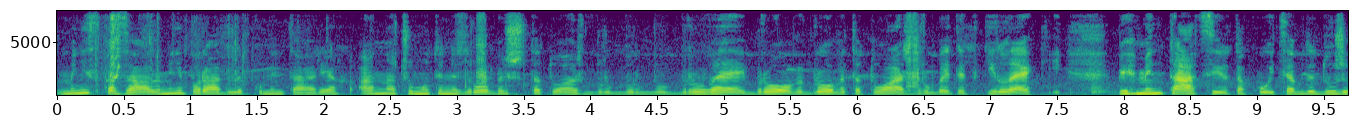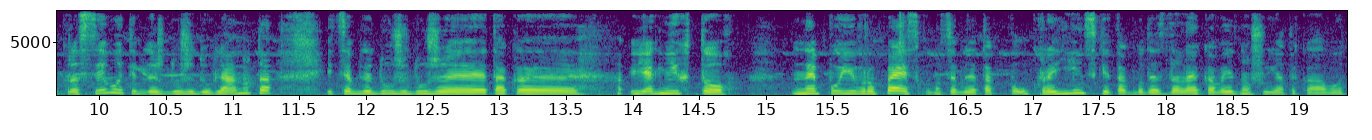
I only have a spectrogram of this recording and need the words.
Мені сказали, мені порадили в коментарях. Анна, чому ти не зробиш татуаж бр- бр- бр- бровей, брови, брови, татуаж зробити, такий легкий, пігментацію таку. І це буде дуже красиво, і ти будеш дуже доглянута, і це буде дуже-дуже так, е, як ніхто. Не по-європейському, це буде так по-українськи, так буде здалека видно, що я така от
